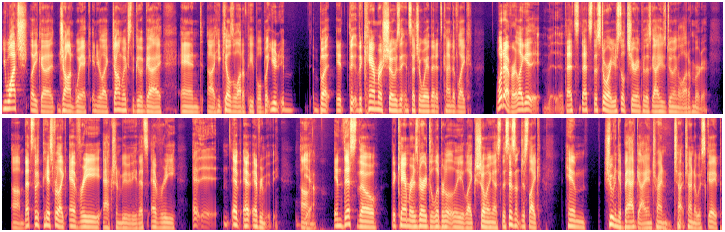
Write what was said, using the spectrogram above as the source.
you watch like uh John Wick and you're like John Wick's the good guy and uh, he kills a lot of people, but you but it the, the camera shows it in such a way that it's kind of like whatever like it that's that's the story. You're still cheering for this guy who's doing a lot of murder. Um that's the case for like every action movie. That's every every movie. Um, Yeah. in this though the camera is very deliberately like showing us this isn't just like him shooting a bad guy and trying try, trying to escape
